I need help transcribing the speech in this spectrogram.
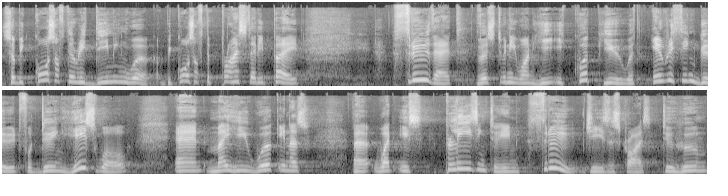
So, because of the redeeming work, because of the price that he paid, through that, verse 21, he equipped you with everything good for doing his will, and may he work in us uh, what is pleasing to him through Jesus Christ, to whom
